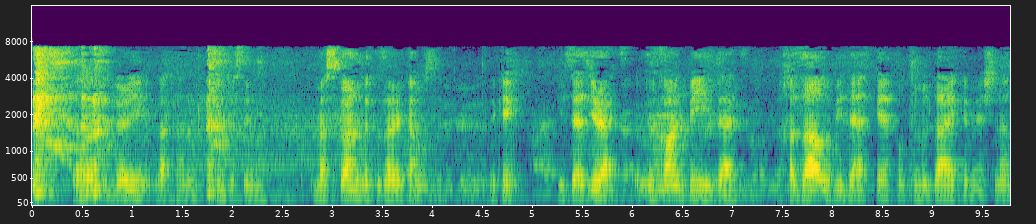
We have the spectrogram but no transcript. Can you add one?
a very like, kind of interesting maskana the Kuzari comes to, the king. He says, You're right. It can't be that Chazal would be that careful to a Mishnah,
